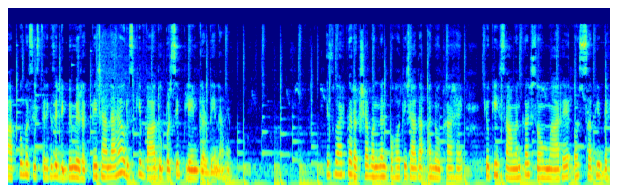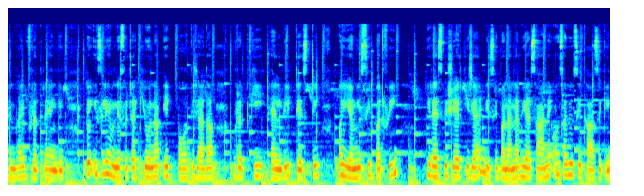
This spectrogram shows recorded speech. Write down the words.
आपको बस इस तरीके से डिब्बे में रखते जाना है और उसके बाद ऊपर से प्लेन कर देना है। इस बार का रक्षाबंधन बहुत ही ज़्यादा अनोखा है, क्योंकि सावन का सोमवार है और सभी बहन भाई व्रत रहेंगे। तो इसलिए हमने सोचा क्यों ना एक बहुत ही ज़्यादा व्रत की हेल्दी टेस्टी और यमी सी बर्फ़ी की रेसिपी शेयर की जाए, जिसे बनाना भी आसान है और सभी उसे खा सकें।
